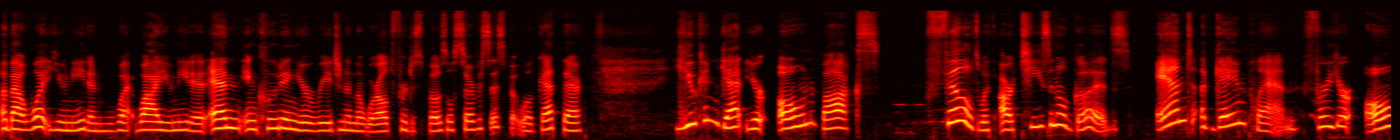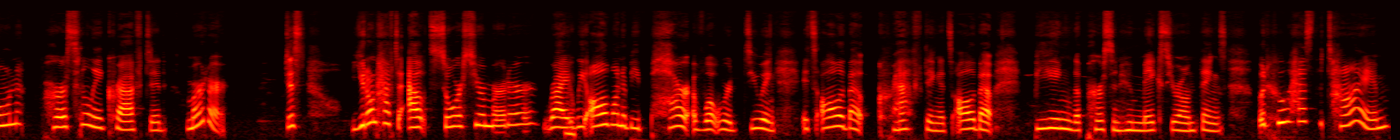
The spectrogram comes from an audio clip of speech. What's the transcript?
about what you need and what, why you need it, and including your region in the world for disposal services, but we'll get there. You can get your own box filled with artisanal goods and a game plan for your own personally crafted murder. Just you don't have to outsource your murder, right? Mm. We all want to be part of what we're doing. It's all about crafting, it's all about being the person who makes your own things. But who has the time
